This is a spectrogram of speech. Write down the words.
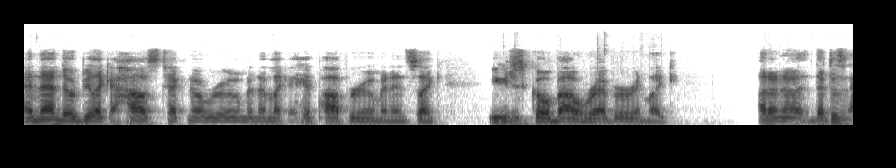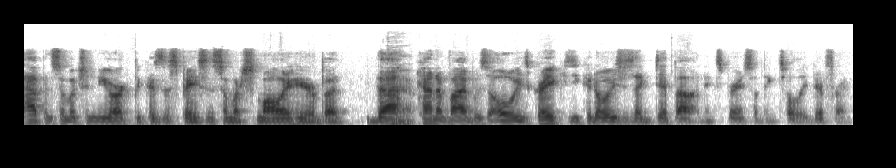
and then there would be like a house techno room, and then like a hip hop room, and it's like you could just go about wherever and like I don't know. That doesn't happen so much in New York because the space is so much smaller here. But that Yeah. kind of vibe was always great because you could always just like dip out and experience something totally different.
